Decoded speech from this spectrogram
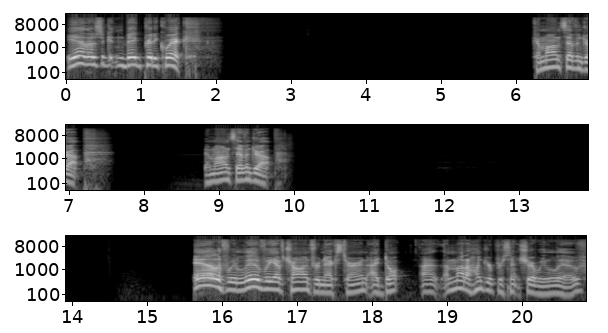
Yeah, those are getting big pretty quick. Come on, seven drop. Come on, seven drop. Hell, if we live, we have Tron for next turn. I don't... I, I'm not 100% sure we live.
